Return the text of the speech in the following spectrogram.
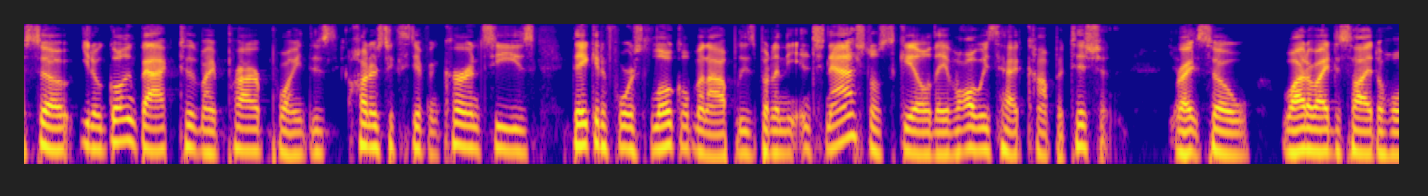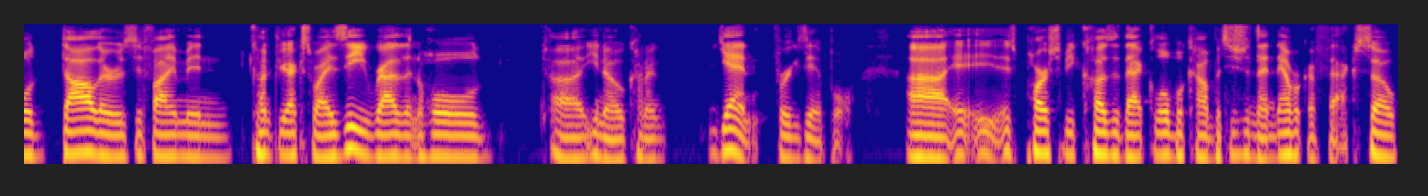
So, you know, going back to my prior point, there's 160 different currencies. They can enforce local monopolies, but on the international scale, they've always had competition, yes. right? So, why do I decide to hold dollars if I'm in country XYZ rather than hold, uh, you know, kind of yen, for example? Uh, is partially because of that global competition, that network effect. So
